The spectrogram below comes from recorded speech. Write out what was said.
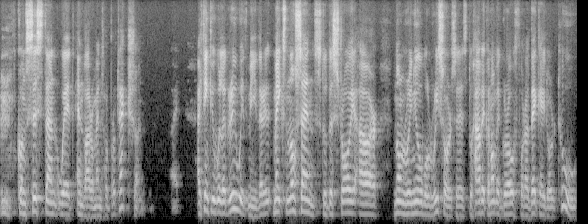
consistent with environmental protection. Right? I think you will agree with me that it makes no sense to destroy our non-renewable resources, to have economic growth for a decade or two,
